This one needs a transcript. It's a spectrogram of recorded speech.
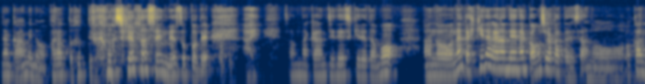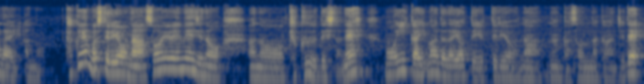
なんか雨のパラッと降ってるかもしれませんね外で。はい。そんな感じですけれどもあの、なんか弾きながらね、なんか面白かったです。あの、わかんない、あの、かくれんぼしてるような、そういうイメージの、あの、曲でしたね。もういいかい、まだだよって言ってるような、なんかそんな感じで、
